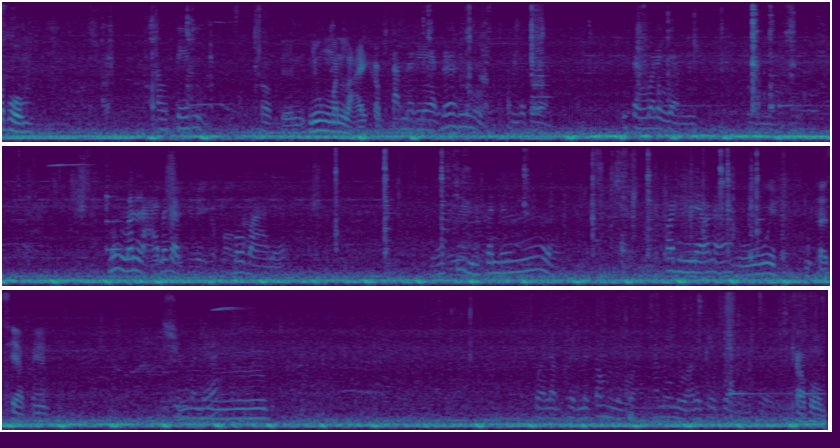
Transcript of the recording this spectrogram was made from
ครับผมเอาเต็นชอบเป็นยุ่งมันหลายครับตำแรกๆเด้อลูกตำแรกๆนี่จังว่าได้ยำยำมานุ่งมันหลายมันกับโบบาเนี่ยเดี๋ยวชิมกันเด้อพอดีแล้วนะโอ้ยแต่เสียบแม่ชิมมันเด้อหัวลำเพลินมันต้องนัวถ้าไม่นัวไม่ใช่หัวลำเพลินครับผม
